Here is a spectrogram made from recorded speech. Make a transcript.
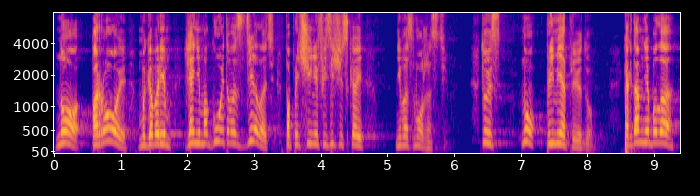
Но порой мы говорим, я не могу этого сделать по причине физической невозможности. То есть, ну, пример приведу. Когда мне было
